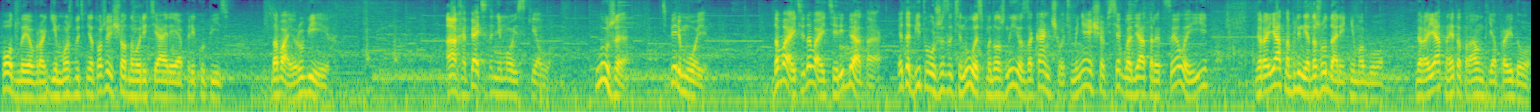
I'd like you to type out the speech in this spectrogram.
подлые враги. Может быть, мне тоже еще одного ретиария прикупить? Давай, руби их. Ах, опять это не мой скилл. Ну же, теперь мой. Давайте, давайте, ребята. Эта битва уже затянулась, мы должны ее заканчивать. У меня еще все гладиаторы целы и... Вероятно, блин, я даже ударить не могу. Вероятно, этот раунд я пройду.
